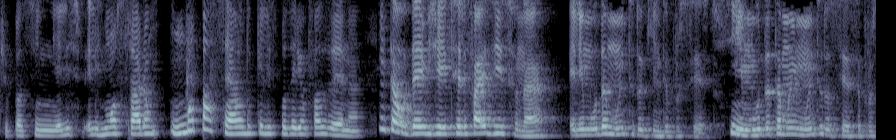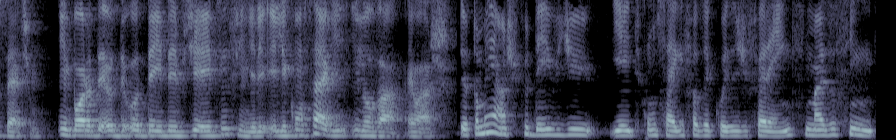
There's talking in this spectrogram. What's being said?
Tipo assim, eles, eles mostraram uma parcela do que eles poderiam fazer, né? Então, o David Yates, ele faz isso, né? Ele muda muito do quinto pro sexto. Sim. E muda também muito do sexto pro sétimo. Embora eu odeie David Yates, enfim, ele, ele consegue inovar, eu acho. Eu também acho que o David Yates consegue fazer coisas diferentes, mas assim,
